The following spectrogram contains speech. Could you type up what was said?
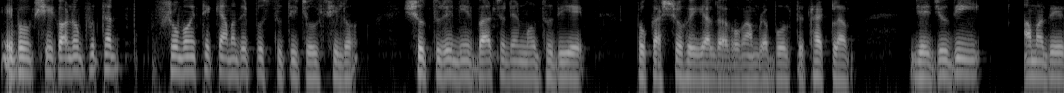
এবং সেই গণভ্যুত্থান সময় থেকে আমাদের প্রস্তুতি চলছিল। সত্তরের নির্বাচনের মধ্য দিয়ে প্রকাশ্য হয়ে গেল এবং আমরা বলতে থাকলাম যে যদি আমাদের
